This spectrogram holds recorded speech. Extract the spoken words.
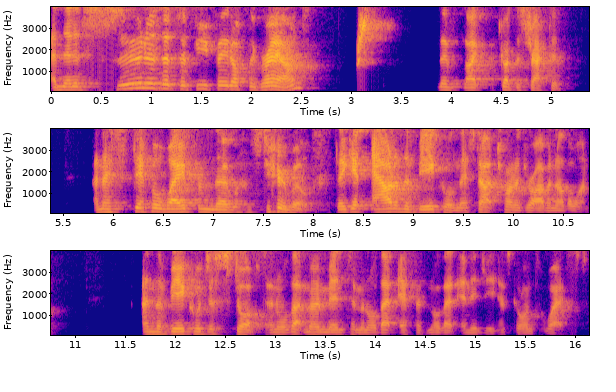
And then as soon as it's a few feet off the ground, they've like got distracted and they step away from the steering wheel. They get out of the vehicle and they start trying to drive another one and the vehicle just stops and all that momentum and all that effort and all that energy has gone to waste.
